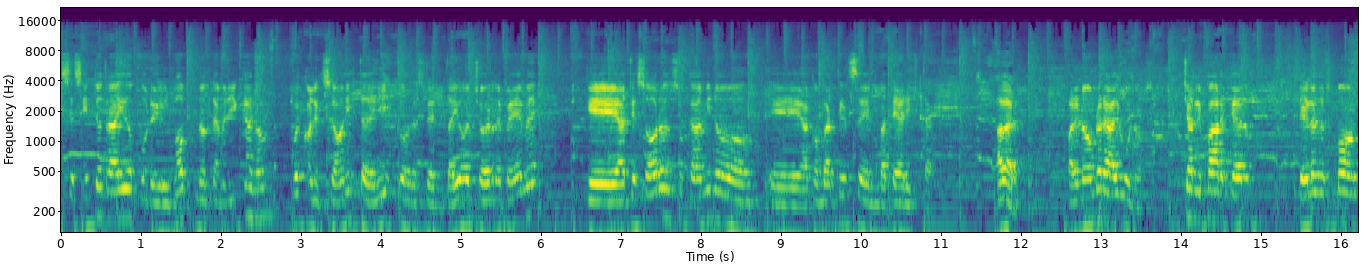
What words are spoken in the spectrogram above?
se sintió atraído por el pop norteamericano, fue coleccionista de discos de 78 RPM que atesoró en su camino eh, a convertirse en baterista. A ver, para nombrar a algunos, Charlie Parker, Thelonious Monk,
